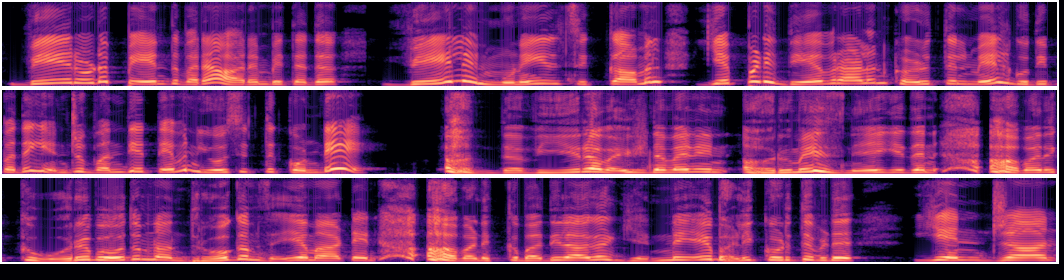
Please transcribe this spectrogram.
வேரோடு பேந்து வர ஆரம்பித்தது. வேலின் முனையில் சிக்காமல் எப்படி தேவராளன் கழுத்தில் மேல் குதிப்பது என்று வந்தியத்தேவன் யோசித்துக் கொண்டே அந்த வீர வைஷ்ணவனின் அருமை சிநேகிதன் அவனுக்கு ஒருபோதும் நான் துரோகம் செய்ய மாட்டேன். அவனுக்கு பதிலாக என்னையே பலி கொடுத்து விடு என்றான்.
